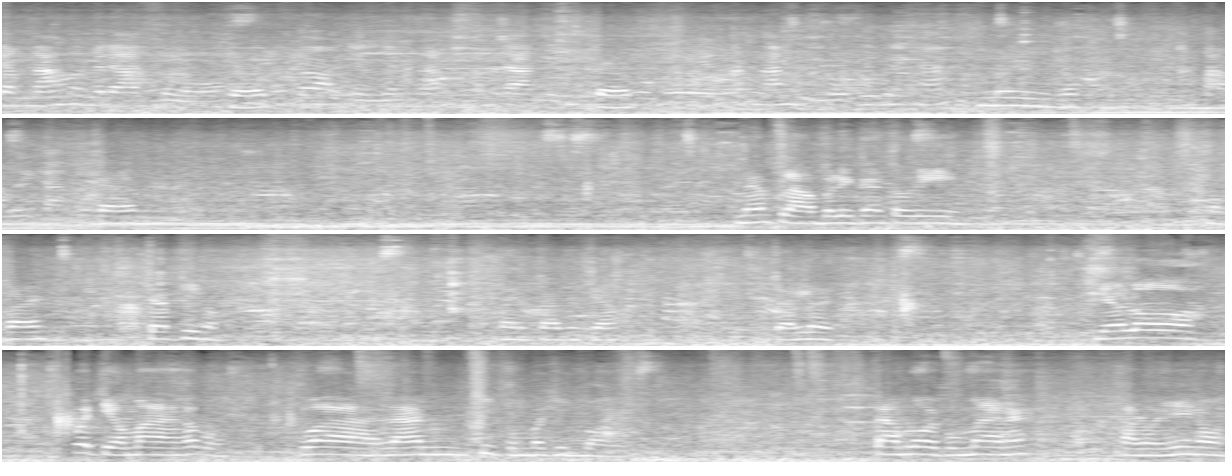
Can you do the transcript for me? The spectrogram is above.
ยำน้ำธรรมดาสองครับแล้วก็อย่างยำน้ำธรรมดาหนึ่งครับน้ำน้ำหนึ่งเลยเพิ่มไหมคะไม่ครับน้ำเปล่าบริการตัวครับน้ำเปล่าบริการตัวเองโอเคจัดที่หนอ ยให้การไปจับจัดเลย เดี๋ยวรอก๋วยเตี๋ยวมาครับผมว่าร้านที่ผมมากินบ่อย ตามรอยผมมานะอร่อยแน่นอน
